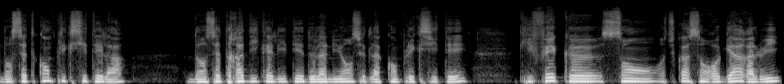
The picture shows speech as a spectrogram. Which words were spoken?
dans cette complexité-là, dans cette radicalité de la nuance et de la complexité, qui fait que son, en tout cas son regard à lui,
